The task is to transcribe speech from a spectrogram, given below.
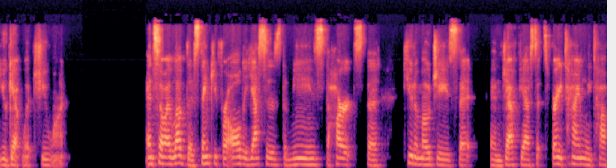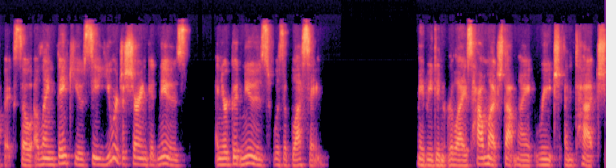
you get what you want. And so I love this. Thank you for all the yeses, the me's, the hearts, the cute emojis that and Jeff, yes, it's very timely topic. So Elaine, thank you. See, you were just sharing good news, and your good news was a blessing. Maybe you didn't realize how much that might reach and touch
